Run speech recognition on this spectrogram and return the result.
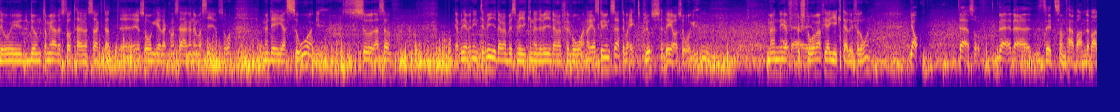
det vore ju dumt om jag hade stått här och sagt att eh, jag såg hela konserten, den var si och så. Men det jag såg så alltså jag blev väl inte vidare besviken eller vidare förvånad. Jag skulle inte säga att det var ett plus det jag såg. Men jag det är- förstår varför jag gick därifrån. Ja, det är så. Det, det är ett sånt här band. Det var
